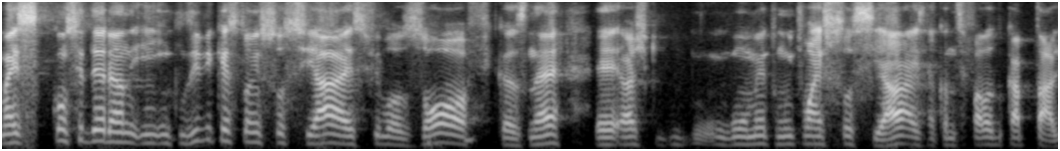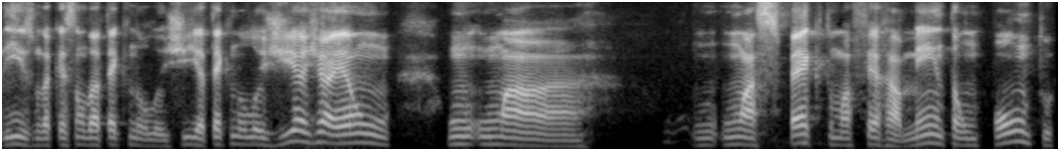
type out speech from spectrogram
Mas considerando, inclusive, questões sociais, filosóficas, né? É, acho que um momento muito mais sociais, né? quando você fala do capitalismo, da questão da tecnologia, a tecnologia já é um, um uma um, aspecto, uma ferramenta, um ponto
